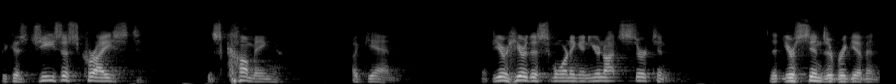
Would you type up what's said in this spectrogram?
because Jesus Christ is coming again. If you're here this morning and you're not certain that your sins are forgiven,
